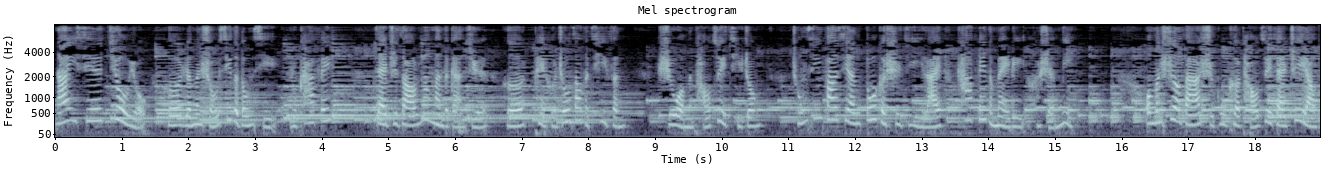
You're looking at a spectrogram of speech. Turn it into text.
拿一些旧有和人们熟悉的东西，如咖啡，再制造浪漫的感觉和配合周遭的气氛，使我们陶醉其中，重新发现多个世纪以来咖啡的魅力和神秘。我们设法使顾客陶醉在这样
